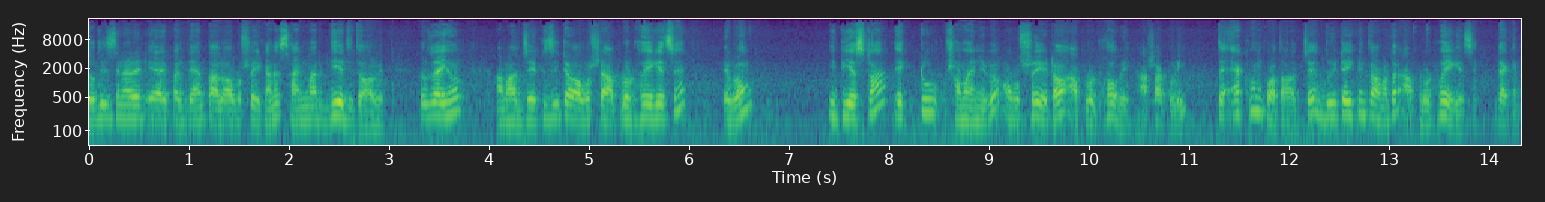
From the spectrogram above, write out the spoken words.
যদি জেনারেট এআই ফাইল দেন, তাহলে অবশ্যই এখানে সাইন মার্ক দিয়ে দিতে হবে। তো যাই হোক আমার জেপিজিটা অবশ্যই আপলোড হয়ে গেছে এবং ইপিএসটা একটু সময় নেবে, অবশ্যই এটাও আপলোড হবে, আশা করি। তো এখন কথা হচ্ছে, দুইটাই কিন্তু আমাদের আপলোড হয়ে গেছে। দেখেন,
